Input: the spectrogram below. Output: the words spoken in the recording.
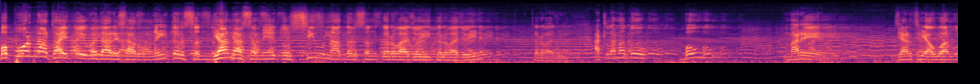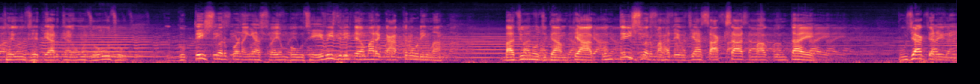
બપોરના થાય તો એ વધારે સારું. નહીતર સંધ્યાના સમયે તો શિવના દર્શન કરવા જોઈએ કરવા જોઈએ કરવા જોઈએ. આટલામાં તો બહુ મારે જ્યારથી આવવાનું થયું છે, ત્યારથી હું જોઉં છું. ગુપ્તેશ્વર પણ અહીંયા સ્વયંભૂ છે. એવી જ રીતે અમારે કાતરોડીમાં બાજુનું જ ગામ, ત્યાં કુંતેશ્વર મહાદેવ, જ્યાં સાક્ષાતમાં કુંતાએ પૂજા કરેલી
